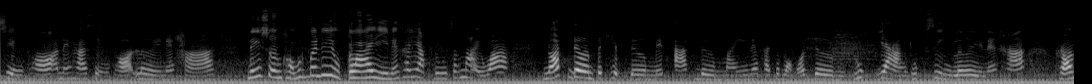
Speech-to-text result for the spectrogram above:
เสียงเพราะนะคะ เสียงเพราะเลยนะคะ ในส่วนของเพื่อนๆที่อยู่ไกลนะคะ อยากดูสักหน่อยว่า น็อตเดิมตะเข็บเดิมเม็ดอาร์คเดิมไหมนะคะ จะบอกว่าเดิมทุกอย่างทุกสิ่งเลยนะคะ พร้อม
